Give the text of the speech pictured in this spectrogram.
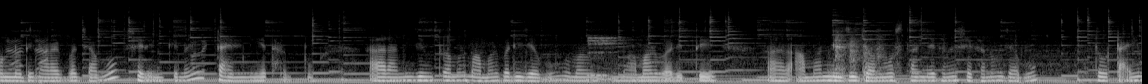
অন্যদিন আরেকবার যাব, সেদিনকে নয় টাইম নিয়ে থাকব। আর আমি যেহেতু আমার মামার বাড়ি যাব, আমার মামার বাড়িতে আর আমার নিজের জন্মস্থান যেখানে সেখানেও যাব। তো টাইম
